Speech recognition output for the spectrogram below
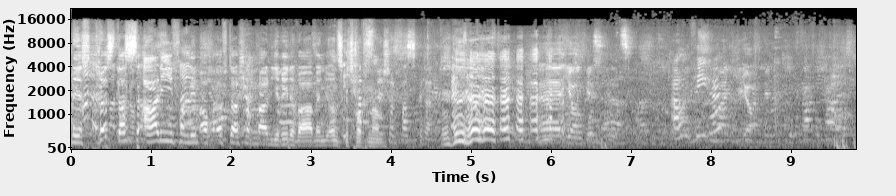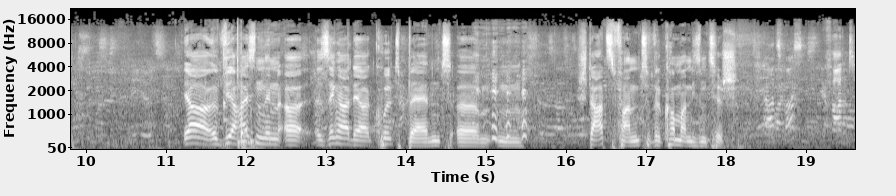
nee, das, Chris, das ist Ali, von dem auch öfter schon mal die Rede war, wenn wir uns getroffen haben. schon fast gedacht. Äh, ja, okay. Auch ein Fiege? Ja, wir heißen den äh, Sänger der Kultband ähm, Staatspfand willkommen an diesem Tisch. Staats was? Pfand.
